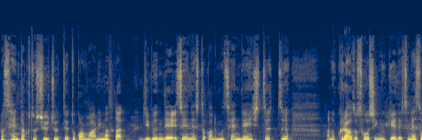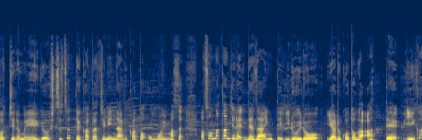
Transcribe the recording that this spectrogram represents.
まあ、選択と集中っていうところもありますが、自分で SNS とかでも宣伝しつつ、あの、クラウドソーシング系ですね。そっちでも営業しつつって形になるかと思います。まあ、そんな感じでデザインって色々やることがあって、意外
